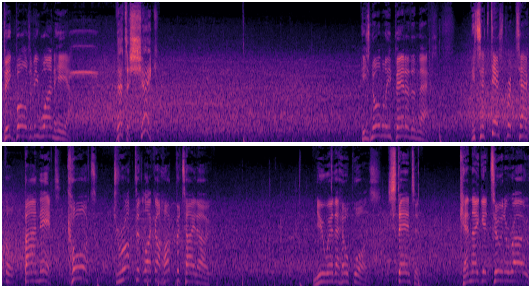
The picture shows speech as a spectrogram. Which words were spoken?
Big ball to be won here. That's a shank. He's normally better than that. It's a desperate tackle. Barnett caught, dropped it like a hot potato. Knew where the help was. Stanton. Can they get two in a row?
